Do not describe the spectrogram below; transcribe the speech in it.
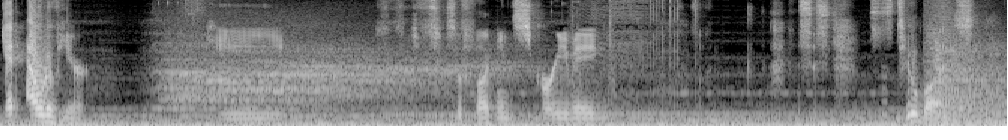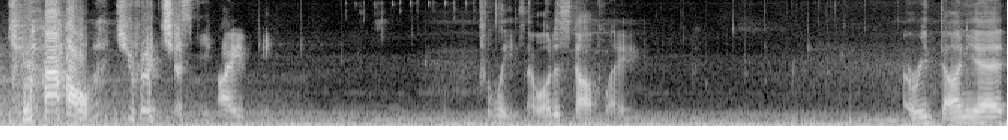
Get out of here. He... Just fucking screaming. This is, this is too much. How? You were just behind me. Please, I want to stop playing. Are we done yet?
